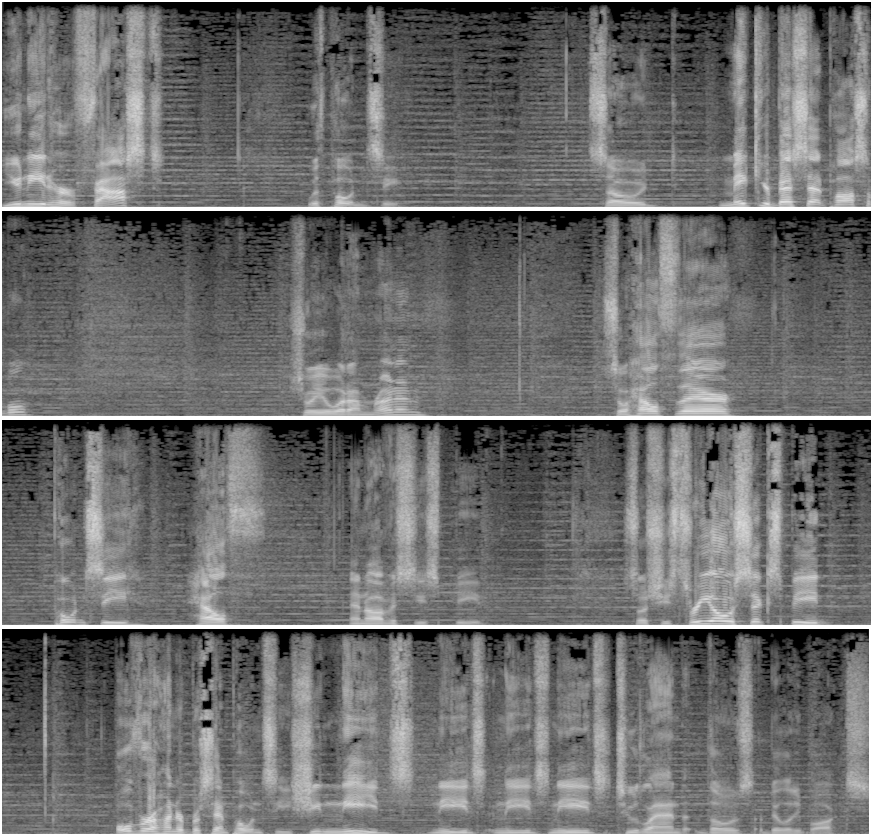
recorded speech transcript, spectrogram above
you need her fast with potency so make your best set possible show you what I'm running so health there potency, health, and obviously speed. So she's 306 speed, over 100% potency. She needs, needs, needs, needs to land those ability blocks.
